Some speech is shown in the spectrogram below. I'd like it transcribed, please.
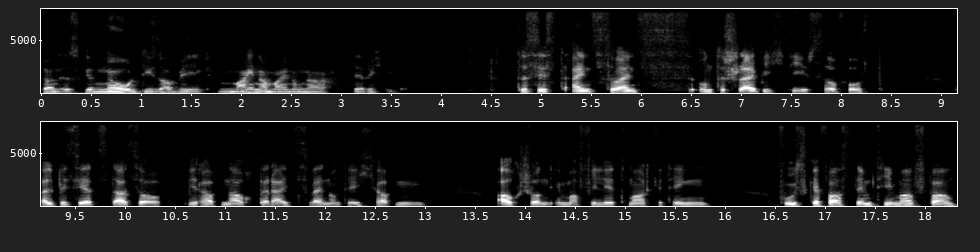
dann ist genau dieser Weg meiner Meinung nach der richtige. Das ist eins zu eins, unterschreibe ich dir sofort, weil bis jetzt, also wir haben auch bereits, Sven und ich, haben auch schon im Affiliate-Marketing Fuß gefasst im Teamaufbau.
